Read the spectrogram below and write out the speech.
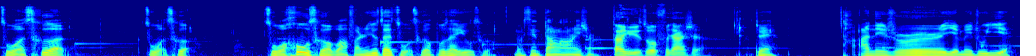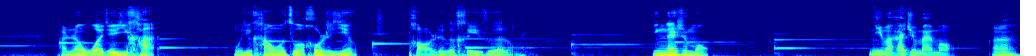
左侧，左侧，左后侧吧，反正就在左侧，不在右侧。我先当啷一声，大宇坐副驾驶，对他那时候也没注意，反正我就一看，我就看我左后视镜跑着个黑色的东西，应该是猫，你们还去买猫？嗯，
